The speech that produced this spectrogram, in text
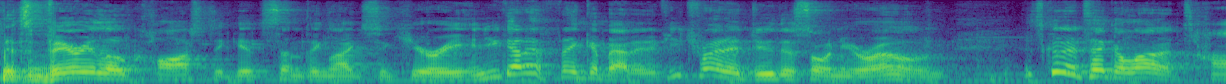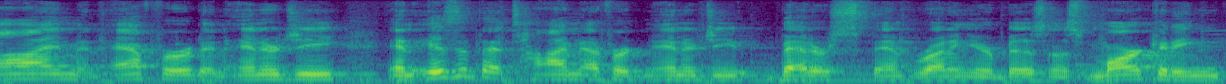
It's very low cost to get something like Sucuri and you got to think about it. If you try to do this on your own it's going to take a lot of time and effort and energy and isn't that time effort and energy better spent running your business marketing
